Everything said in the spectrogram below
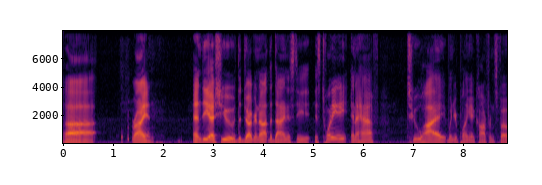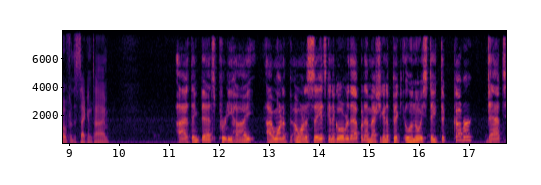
Uh, Ryan, NDSU, the juggernaut, the dynasty, is 28 and a half too high when you're playing a conference foe for the second time? I think that's pretty high. I want to I want to say it's going to go over that, but I'm actually going to pick Illinois State to cover that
